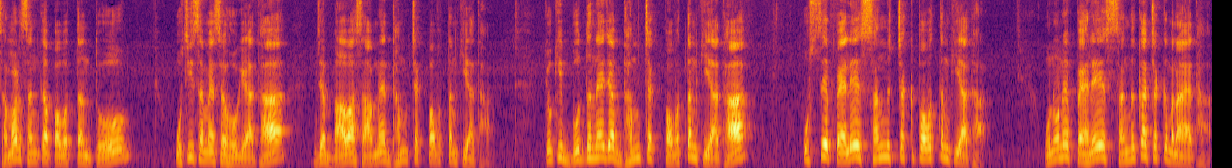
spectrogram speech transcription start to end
समर संघ का प्रवर्तन तो उसी समय से हो गया था जब बाबा साहब ने धम्मचक प्रवर्तन किया था। क्योंकि बुद्ध ने जब धम्मचक प्रवर्तन किया था, उससे पहले संघ चक प्रवर्तन किया था। उन्होंने पहले संघ का चक्र बनाया था।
